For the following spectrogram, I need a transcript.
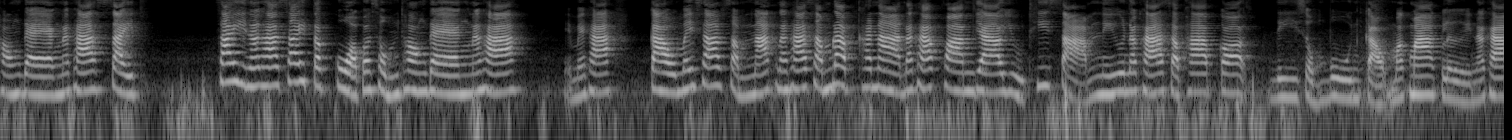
ทองแดงนะคะ ใส่ไส้นะคะไส้ตะกั่วผสมทองแดงนะคะ เห็นไหมคะ เก่าไม่ทราบสำนักนะคะสำหรับขนาดนะคะ ความยาวอยู่ที่ 3 นิ้วนะคะ สภาพก็ดีสมบูรณ์เก่ามากๆเลยนะคะ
